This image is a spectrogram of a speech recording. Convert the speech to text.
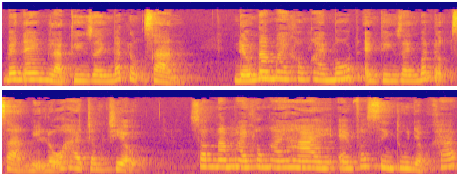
bên em là kinh doanh bất động sản. Nếu năm 2021 em kinh doanh bất động sản bị lỗ 200 triệu, Sang năm 2022, em phát sinh thu nhập khác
